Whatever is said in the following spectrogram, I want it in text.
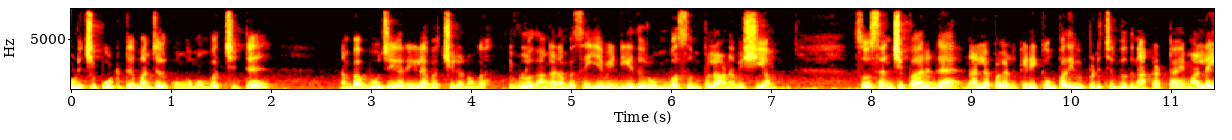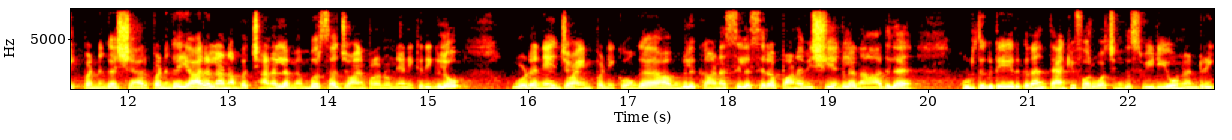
முடிச்சு போட்டுட்டு மஞ்சள் குங்குமம் வச்சுட்டு நம்ம பூஜை அறையில் வச்சிடணுங்க. இவ்வளோதாங்க நம்ம செய்ய வேண்டியது. ரொம்ப சிம்பிளான விஷயம். ஸோ செஞ்சு பாருங்கள் நல்ல பலன் கிடைக்கும். பதிவு பிடிச்சிருந்ததுன்னா கட்டாயமாக லைக் பண்ணுங்கள் ஷேர் பண்ணுங்கள் யாரெல்லாம் நம்ம சேனலில் மெம்பர்ஸாக ஜாயின் பண்ணணும்னு நினைக்கிறீங்களோ உடனே ஜாயின் பண்ணிக்கோங்க. அவங்களுக்கான சில சிறப்பான விஷயங்களை நான் அதில் கொடுத்துக்கிட்டே இருக்கிறேன். தேங்க்யூ ஃபார் வாட்சிங் திஸ் வீடியோ நன்றி.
